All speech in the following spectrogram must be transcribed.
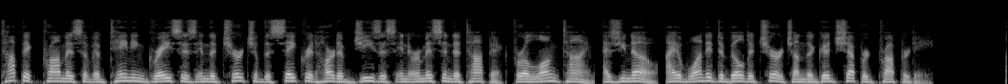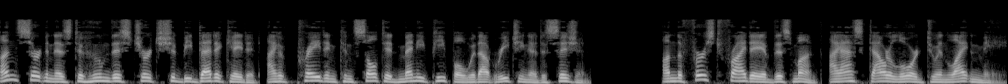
Topic promise of obtaining graces in the Church of the Sacred Heart of Jesus in Ermesinde topic For a long time, as you know, I have wanted to build a church on the Good Shepherd property. Uncertain as to whom this church should be dedicated, I have prayed and consulted many people without reaching a decision. On the first Friday of this month, I asked our Lord to enlighten me.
